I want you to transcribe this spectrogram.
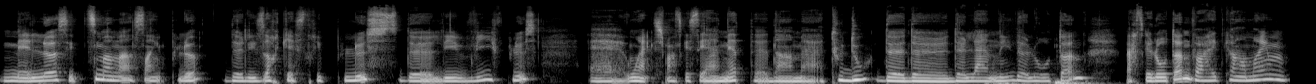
Mais là, ces petits moments simples-là, de les orchestrer plus, de les vivre plus, euh, ouais, je pense que c'est à mettre dans ma to-do de, de, de l'année, de l'automne, parce que l'automne va être quand même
